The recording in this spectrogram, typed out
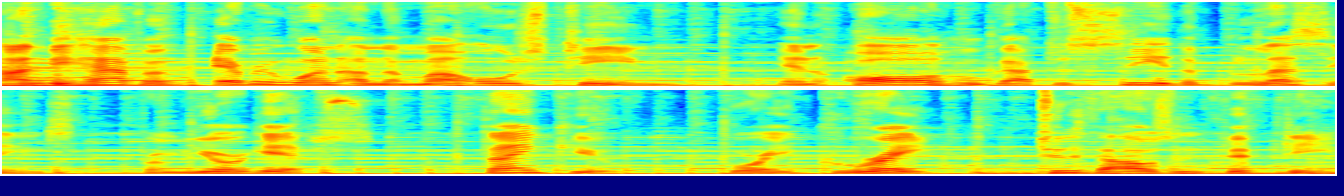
On behalf of everyone on the Ma'oz team and all who got to see the blessings from your gifts, thank you for a great 2015.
